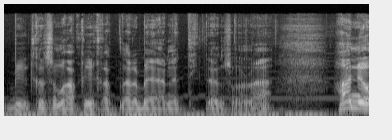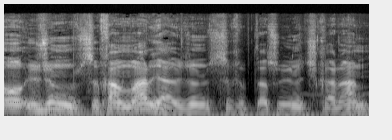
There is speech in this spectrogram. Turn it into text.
Bir kısım hakikatları beyan ettikten sonra. Hani o üzüm sıkan var ya, üzüm sıkıp da suyunu çıkaran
